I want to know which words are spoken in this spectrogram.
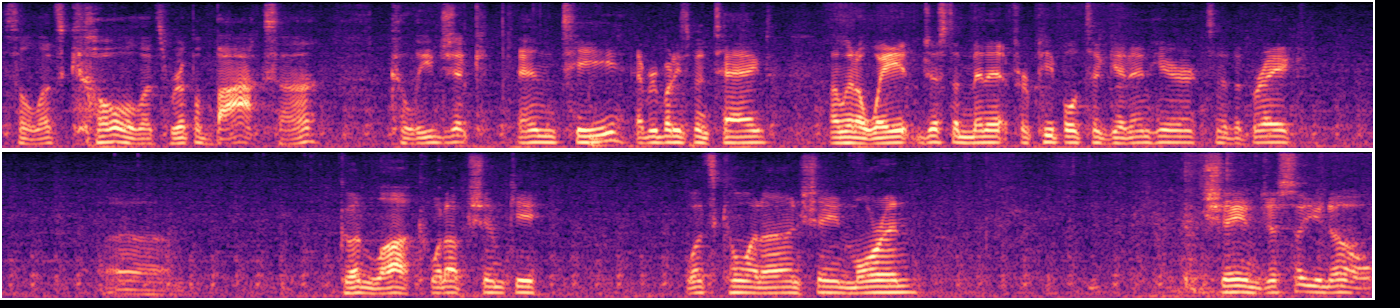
So let's go. Let's rip a box, huh? Collegiate NT. Everybody's been tagged. I'm going to wait just a minute for people to get in here to the break. Um, good luck. What up, Shimky? What's going on, Shane Morin? Shane, just so you know,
